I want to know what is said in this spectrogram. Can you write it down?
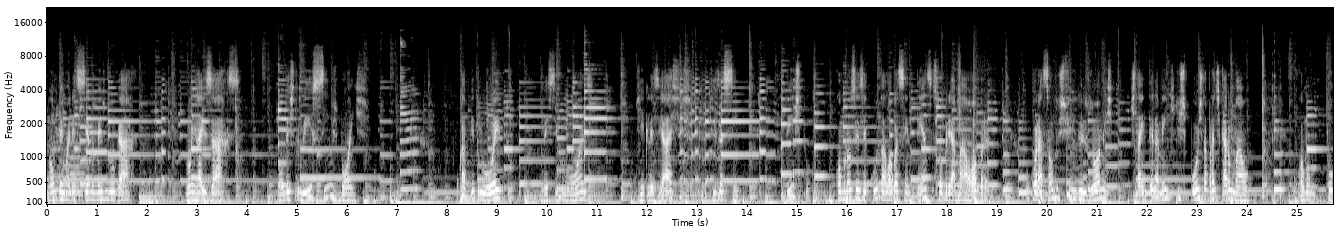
vão permanecer no mesmo lugar, vão enraizar-se, vão destruir sim os bons. O capítulo 8, versículo 11 de Eclesiastes diz assim: Visto como não se executa logo a sentença sobre a má obra, coração dos filhos dos homens está inteiramente disposto a praticar o mal. Como por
